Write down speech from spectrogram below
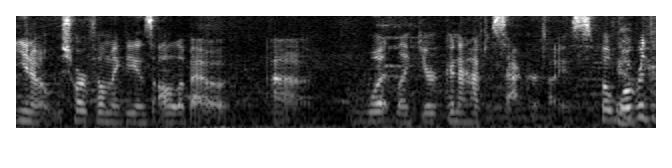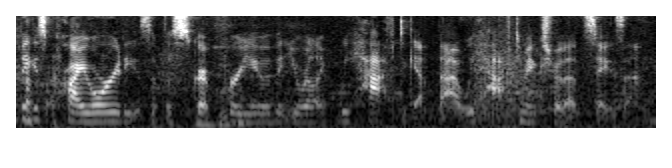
you know, short filmmaking is all about uh, what like you're gonna have to sacrifice. But what were the biggest priorities of the script for you that you were like, we have to get that, we have to make sure that stays in.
